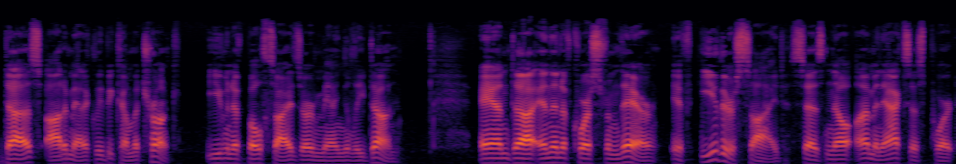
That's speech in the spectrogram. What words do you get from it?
does automatically become a trunk, even if both sides are manually done. And, uh, and then, of course, from there, if either side says, no, I'm an access port,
